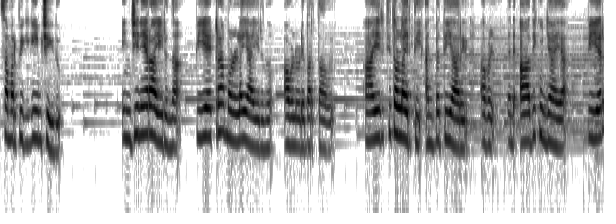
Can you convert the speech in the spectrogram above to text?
സമർപ്പിക്കുകയും ചെയ്തു. എഞ്ചിനീയറായിരുന്ന പിയേട്ര മൊള്ളയായിരുന്നു അവളുടെ ഭർത്താവ്. ആയിരത്തി തൊള്ളായിരത്തി അൻപത്തിയാറിൽ അവൾ തന്റെ ആദ്യ കുഞ്ഞായ പിയർ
